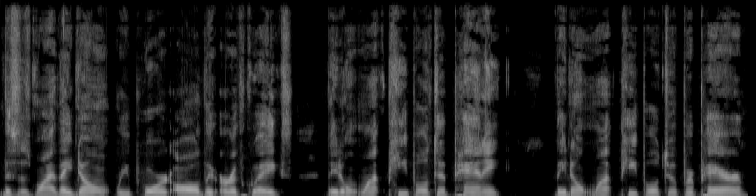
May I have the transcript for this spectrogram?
this is why they don't report all the earthquakes. They don't want people to panic. They don't want people to prepare.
